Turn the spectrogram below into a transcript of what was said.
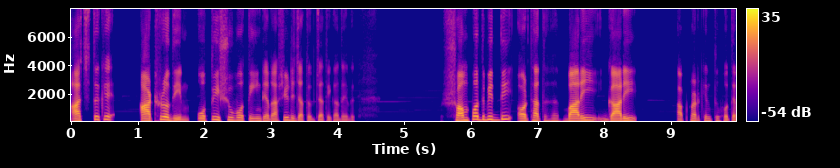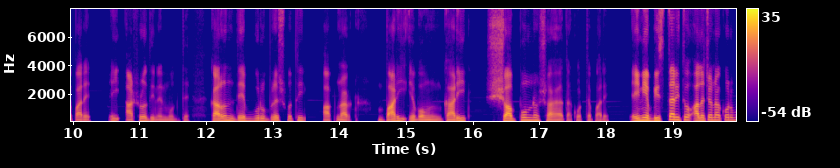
আজ থেকে আঠেরো দিন অতি শুভ তিনটে রাশির জাতক জাতিকাদের। সম্পদ বৃদ্ধি অর্থাৎ বাড়ি, গাড়ি আপনার কিন্তু হতে পারে এই আঠেরো দিনের মধ্যে। কারণ দেবগুরু বৃহস্পতি আপনার বাড়ি এবং গাড়ি সম্পূর্ণ সহায়তা করতে পারে। এই নিয়ে বিস্তারিত আলোচনা করব।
